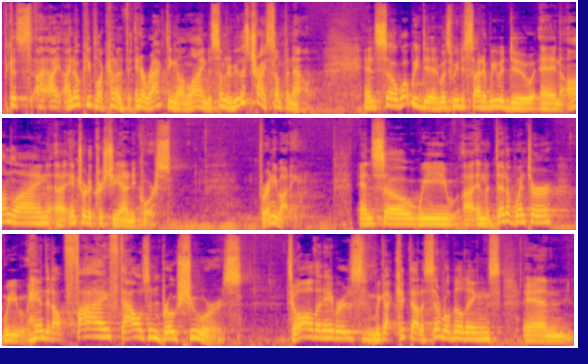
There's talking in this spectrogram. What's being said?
Because I, I know people are kind of interacting online to some degree. Let's try something out. And so what we did was we decided we would do an online uh, Intro to Christianity course for anybody. And so we, uh, in the dead of winter, we handed out 5,000 brochures to all the neighbors. We got kicked out of several buildings and,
